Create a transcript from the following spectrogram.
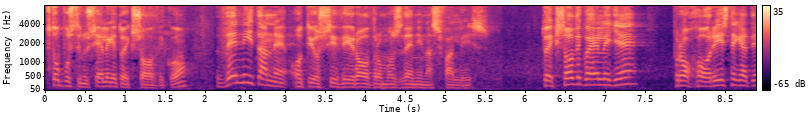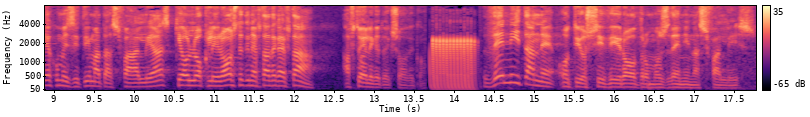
Αυτό που στην ουσία έλεγε το εξώδικο δεν ήταν ότι ο σιδηρόδρομος δεν είναι ασφαλής. Το εξώδικο έλεγε προχωρήστε γιατί έχουμε ζητήματα ασφάλειας και ολοκληρώστε την 717. Αυτό έλεγε το εξώδικο. Δεν ήταν ότι ο σιδηρόδρομος δεν είναι ασφαλής.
